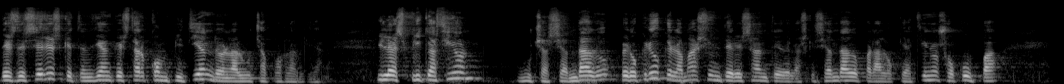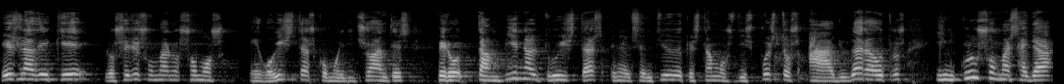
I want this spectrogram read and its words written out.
desde seres que tendrían que estar compitiendo en la lucha por la vida? Y la explicación, muchas se han dado, pero creo que la más interesante de las que se han dado para lo que aquí nos ocupa es la de que los seres humanos somos egoístas, como he dicho antes, pero también altruistas en el sentido de que estamos dispuestos a ayudar a otros, incluso más allá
